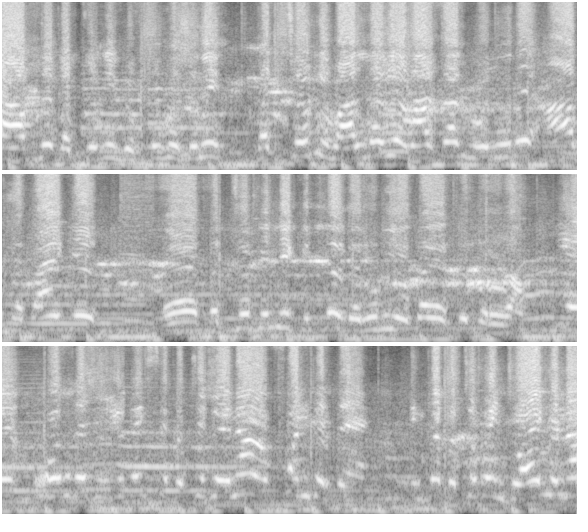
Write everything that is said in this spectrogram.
आपने बच्चों की गुफ्तगू सुनी। बच्चों की वालदा भी हमारे साथ मौजूद है। आप बताएँ कि बच्चों के लिए कितना ज़रूरी होता है ऐसे प्रोग्राम ये बहुत ज़्यादा ज़रूरी होता है इससे बच्चे जो है ना फन करते हैं। इनका बच्चों को एंजॉय करना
